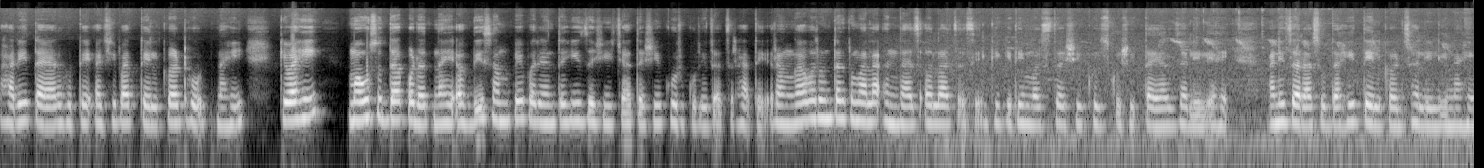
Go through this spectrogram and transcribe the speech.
भारी तयार होते. अजिबात तेलकट होत नाही. किंवा ही मऊसुद्धा पडत नाही. अगदी संपेपर्यंत ही जशीच्या तशी कुरकुरीतच राहते. रंगावरून तर तुम्हाला अंदाज आलाच असेल की किती मस्त अशी खुसखुशीत तयार झालेली आहे आणि जरासुद्धा ही तेलकट झालेली नाही.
